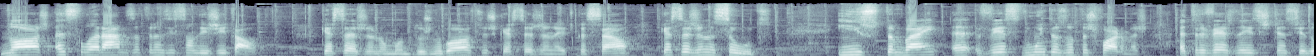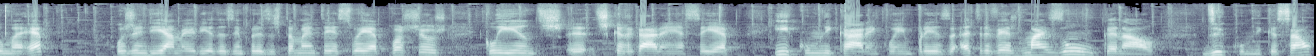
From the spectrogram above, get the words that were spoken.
nós aceleramos a transição digital, quer seja no mundo dos negócios, quer seja na educação, quer seja na saúde. E isso também uh, vê-se de muitas outras formas, através da existência de uma app. Hoje em dia, a maioria das empresas também tem a sua app para os seus clientes uh, descarregarem essa app e comunicarem com a empresa através de mais um canal de comunicação.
